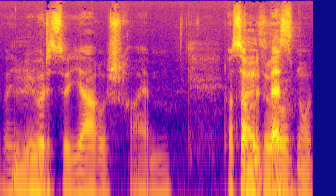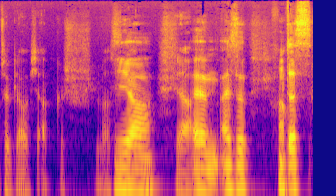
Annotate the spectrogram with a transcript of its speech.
Wie, mhm. wie würdest du Jahre beschreiben? Du hast ja also, mit Bestnote, glaube ich, abgeschlossen. Ja, ja. Ähm, also das.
